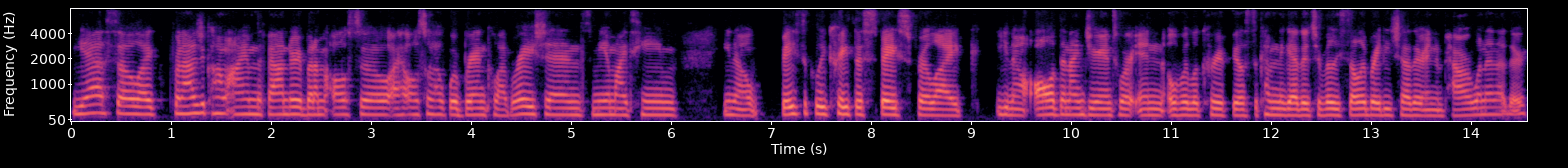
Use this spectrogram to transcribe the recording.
Yeah, so like for NaijaCom, I am the founder, but I'm also I also help with brand collaborations. Me and my team, you know, basically create this space for like you know all the nigerians who are in overlooked career fields to come together to really celebrate each other and empower one another.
